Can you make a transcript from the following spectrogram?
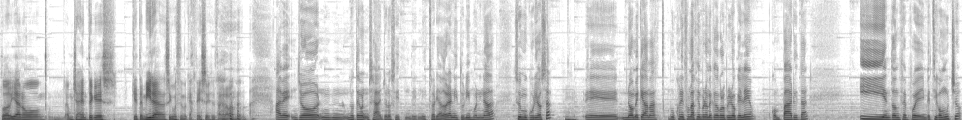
todavía no hay mucha gente que es que te mira así como diciendo, ¿qué hace ese? Se está grabando, ¿no? A ver, yo no tengo, o sea, yo no soy ni historiadora, ni turismo, ni nada. Soy muy curiosa. Eh, no me queda más, busco la información, pero me quedo con lo primero que leo, comparo y tal. Y entonces, pues, investigo mucho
